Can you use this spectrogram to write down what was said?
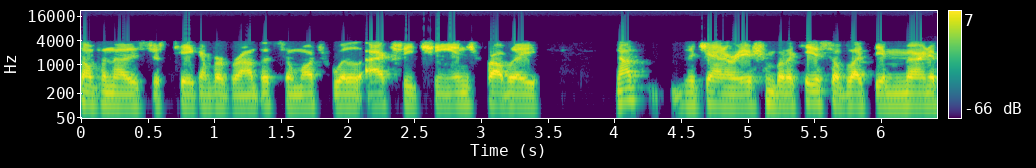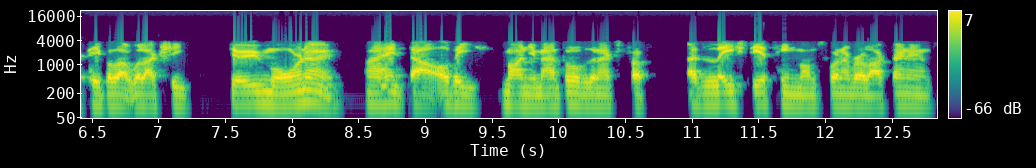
something that is just taken for granted so much, will actually change probably not the generation, but a case of like the amount of people that will actually do more now. I think that'll be monumental over the next at least eighteen months, whenever lockdown ends.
